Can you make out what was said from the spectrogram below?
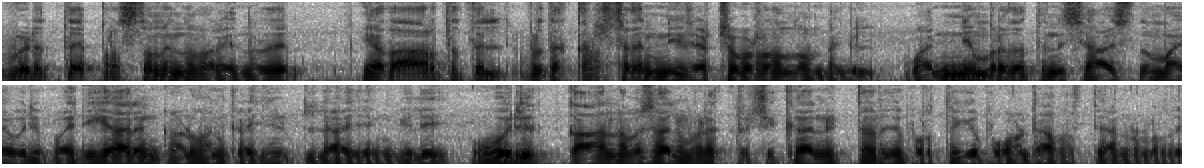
ഇവിടുത്തെ പ്രശ്നം എന്ന് പറയുന്നത് യഥാർത്ഥത്തിൽ ഇവിടുത്തെ കർഷകൻ ഇനി രക്ഷപ്പെടണമെന്നുണ്ടെങ്കിൽ വന്യമൃഗത്തിന് ശാശ്വതമായ ഒരു പരിഹാരം കാണുവാൻ കഴിഞ്ഞിട്ടില്ല എങ്കിൽ ഒരു കാരണവശാലും ഇവിടെ കൃഷിക്കാരൻ ഇട്ടെറിഞ്ഞ് പുറത്തേക്ക് പോകേണ്ട അവസ്ഥയാണുള്ളത്.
